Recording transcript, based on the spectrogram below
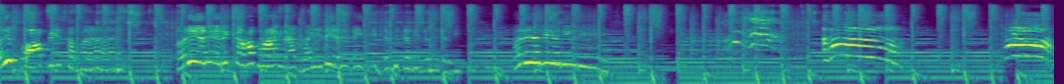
अरे बाप रे समय अरे अरे अरे कहाँ भाग रहा है भाई अरे अरे अरे जल्दी जल्दी जल्दी जल्दी अरे अरे अरे अरे आ! आ!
